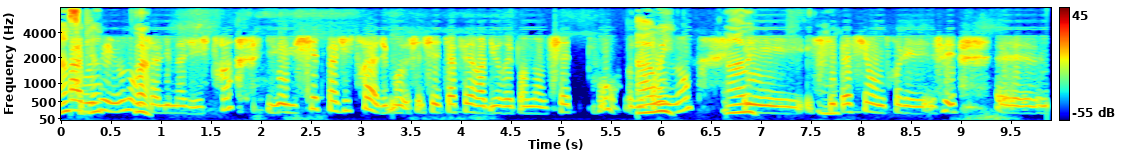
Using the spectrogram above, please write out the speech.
Hein, ah oui, non, non, ça, les magistrats, il y a eu sept magistrats. Cette affaire a duré pendant sept oh, ah, oui. ans. Ah, et oui. c'est passé entre les, euh,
